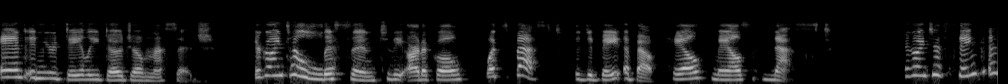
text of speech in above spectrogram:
and in your daily dojo message. You're going to listen to the article, What's Best? The debate about pale male's nest. You're going to think and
